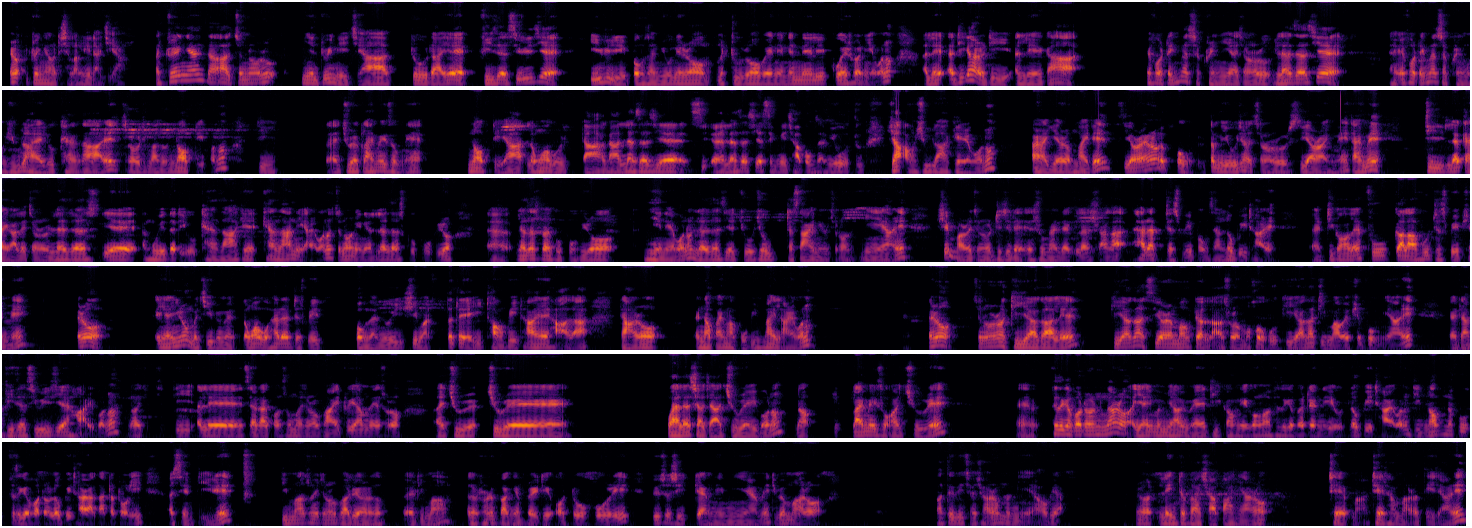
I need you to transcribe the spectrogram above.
အဲ့တော့အတွင်းကန်းကိုတစ်ချက်လောက်လေ့လာကြည့်အောင်အတွင်းကန်းကကျွန်တော်တို့မြင်တွေ့နေကြ Toyota ရဲ့ Visa series ရဲ့ EV တွေပုံစံမျိုးနဲ့တော့မတူတော့ဘဲနဲ့နည်းနည်းလေးကွဲထွက်နေရပါတော့အလဲအဓိကတော့ဒီအလဲက infotainment screen ကြီးကကျွန်တော်တို့ Lexus ရဲ့ infotainment screen ကိုယူလာရလို့ခံစားရတယ်ကျွန်တော်တို့ဒီမှာဆို knob တွေပေါ့နော်ဒီ dual climate zone နဲ့ knob တွေကလုံးဝကိုဒါက Lexus ရဲ့ Lexus ရဲ့ signature ပုံစံမျိုးကိုသူရအောင်ယူလာခဲ့တယ်ပေါ့နော်အဲ့ဒါကြီးကတော့မိုက်တယ် CRI ကတော့ပုံတမျိုးကြကျွန်တော်တို့ CRI မယ်ဒါပေမဲ့ဒီလက်ကင်ကလည်းကျွန်တော်တို့ Lexus ရဲ့အငွေအသက်တွေကိုခံစားခဲ့ခံစားနေရတယ်ပေါ့နော်ကျွန်တော်အနေနဲ့ Lexus ကိုပို့ပြီးတော့အဲ Lexus bag ကိုပို့ပြီးတော့မြင်တယ်ပေါ့နော် Lexus ရဲ့ကြိုးချုပ် design တွေကိုကျွန်တော်မြင်ရတယ် ရှေ့မှာတော့ကျွန်တော်တို့ digital instrumental cluster က head up display ပုံစံလုပ်ပေးထားတယ်အဲဒီကောင်လည်း full colorful display ဖြစ်မယ်အဲ့တော့အရင်ကြီးတော့မကြည့်ပေမဲ့တော့ကို head up display ပုံစံမျိုးကြီးရှိမှတက်တဲ့ကြီးထောင်ပေးထားတဲ့ဟာကဒါတော့နောက်ပိုင်းမှာပို့ပြီးမိုက်လာတယ်ပေါ့နော်အဲ့တော့ကျွန်တော်တို့က gear ကလည်း gear က CRM mounted လားဆိုတော့မဟုတ်ဘူး gear ကဒီမှာပဲဖြစ်ဖို့များတယ်အဲဒါ Visa series ရဲ့ဟာတွေပေါ့နော်။နောက် ဒီအလဲ center console မှာကျွန်တော်တို့ဘာတွေတွေ့ရမလဲဆိုတော့အဲ Jure Jure wireless charger Jure ကြီးပေါ့နော်။နောက် climate ဆိုအောင် Jure အဲ physical button ကတော့အရင်မများပြီပဲဒီကောင်တွေအကုန်လုံး physical button တွေကိုလုတ်ပေးထားတယ်ပေါ့နော်ဒီ knob နှစ်ခု physical button လုတ်ပေးထားတာကတော်တော်လေးအဆင်ပြေတယ်ဒီမှာဆိုရင်ကျွန်တော်တို့ဗာတွေ့ရတော့အဲဒီမှာ electronic parking brake တွေ auto hold တွေ360 cam တွေမြင်ရမယ်ဒီဘက်မှာတော့အသေးသေးချာချာတော့မမြင်ရဘူးဗျ အဲ့တော့ lane departure ပါညာတော့ထည့်မှာထည့်ထားမှာတော့တည်ကြတယ်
